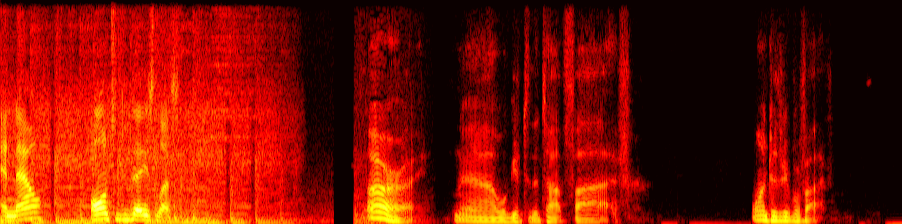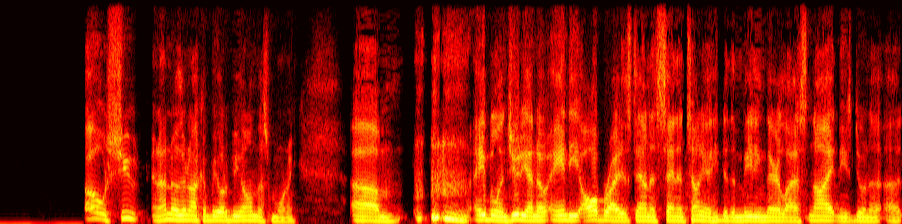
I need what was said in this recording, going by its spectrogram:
And now, on to today's lesson. All right. Now we'll get to the top five. One, two, three, four, five. Oh, shoot. And I know they're not going to be able to be on this morning. Um, Abel and Judy, I know Andy Albright is down in San Antonio. He did the meeting there last night, and he's doing a,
